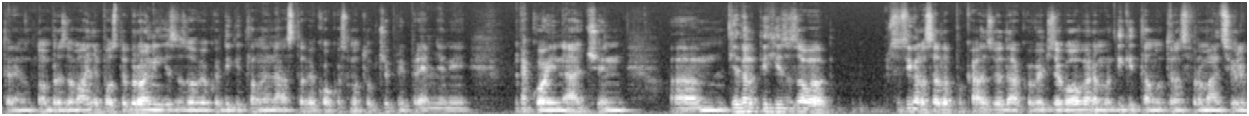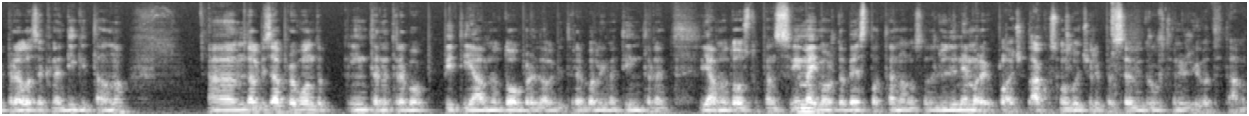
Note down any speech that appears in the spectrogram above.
trenutno obrazovanja postoje brojni izazovi oko digitalne nastave, koliko smo tu uopće pripremljeni, na koji način. Um, jedan od tih izazova se sigurno sada pokazuje da ako već zagovaramo digitalnu transformaciju ili prelazak na digitalno, da li bi zapravo onda internet trebao biti javno dobro, da li bi trebali imati internet javno dostupan svima i možda besplatan, odnosno da ljudi ne moraju plaćati ako smo odlučili preseliti društveni život tamo.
